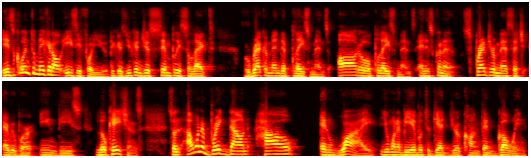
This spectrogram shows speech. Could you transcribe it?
is going to make it all easy for you because you can just simply select recommended placements, auto placements, and it's going to spread your message everywhere in these locations. So I want to break down how and why you want to be able to get your content going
